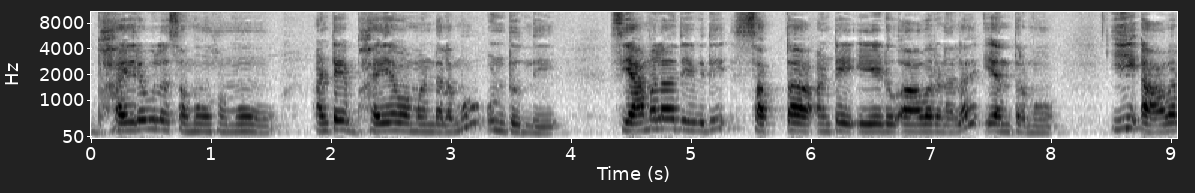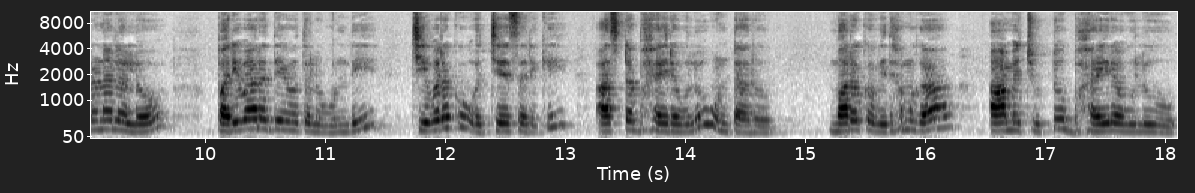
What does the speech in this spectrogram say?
భైరవుల సమూహము అంటే భైరవ మండలము ఉంటుంది. శ్యామలాదేవిది సప్త అంటే ఏడు ఆవరణల యంత్రము. ఈ ఆవరణలలో పరివార దేవతలు ఉండి చివరకు వచ్చేసరికి అష్టభైరవులు ఉంటారు. మరొక విధముగా ఆమె చుట్టూ భైరవులు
